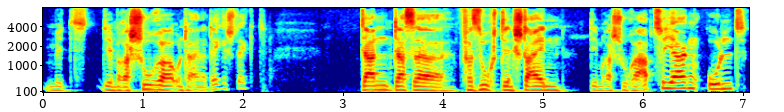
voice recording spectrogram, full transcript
mit dem Rashura unter einer Decke steckt, dann, dass er versucht, den Stein dem Rashura abzujagen und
